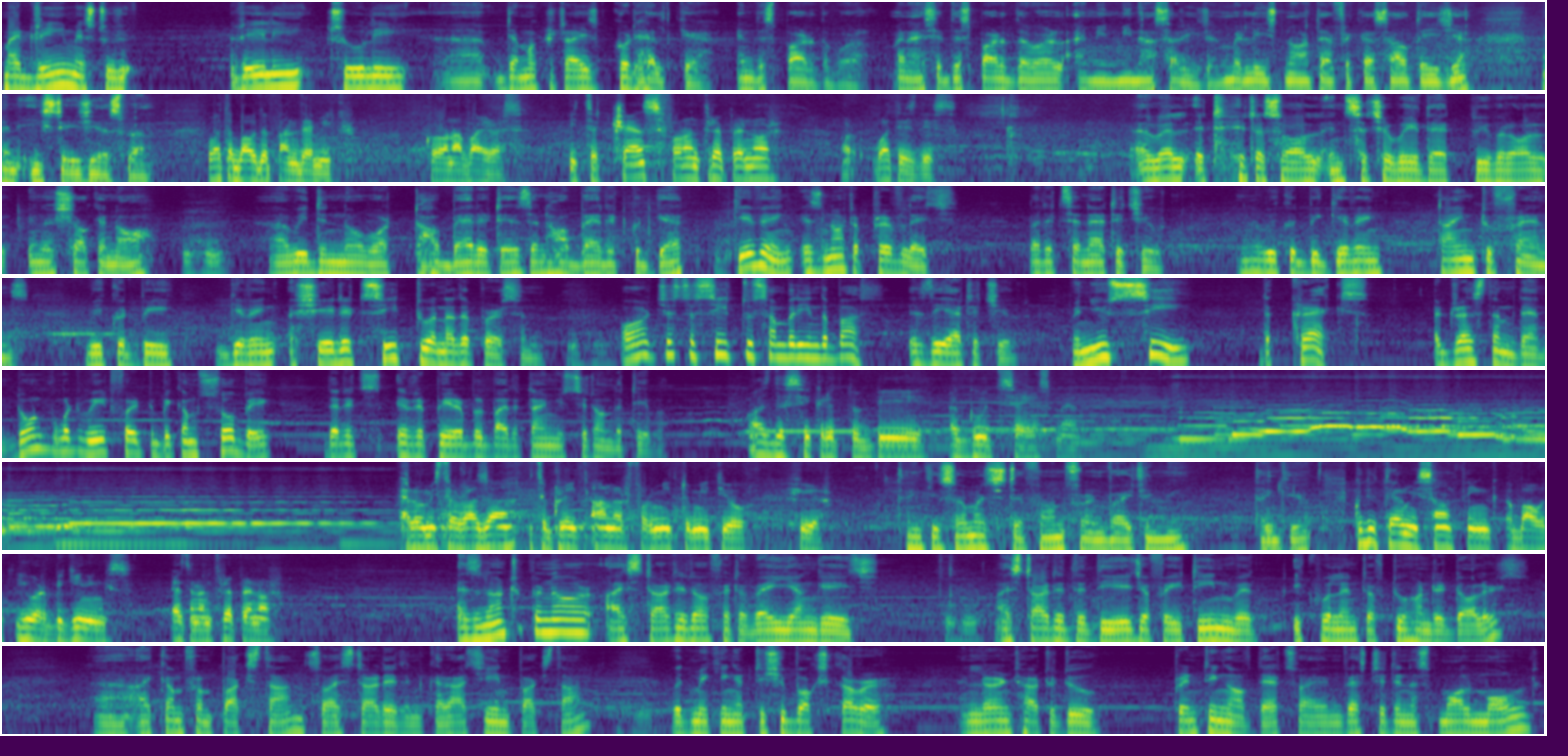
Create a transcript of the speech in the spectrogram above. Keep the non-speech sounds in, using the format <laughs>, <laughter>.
My dream is to really, truly uh, democratize good healthcare in this part of the world. When I say this part of the world, I mean MENASA region, Middle East, North Africa, South Asia, and East Asia as well. What about the pandemic, coronavirus? It's a chance for entrepreneur, or what is this? Uh, well, it hit us all in such a way that we were all in a shock and awe. Uh, we didn't know what how bad it is and how bad it could get. Giving is not a privilege, but it's an attitude. You know, we could be giving time to friends. We could be giving a shaded seat to another person, or just a seat to somebody in the bus. Is the attitude. When you see the cracks, address them then. Don't wait for it to become so big that it's irreparable by the time you sit on the table. What's the secret to be a good salesman? Hello, Mr. Raza. It's a great honor for me to meet you here. Thank you so much, Stefan, for inviting me. Thank you. Could you tell me something about your beginnings as an entrepreneur? As an entrepreneur, I started off at a very young age. I started at the age of 18 with equivalent of $200. Uh, I come from Pakistan, so I started in Karachi in Pakistan with making a tissue box cover and learned how to do printing of that. So I invested in a small mold,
